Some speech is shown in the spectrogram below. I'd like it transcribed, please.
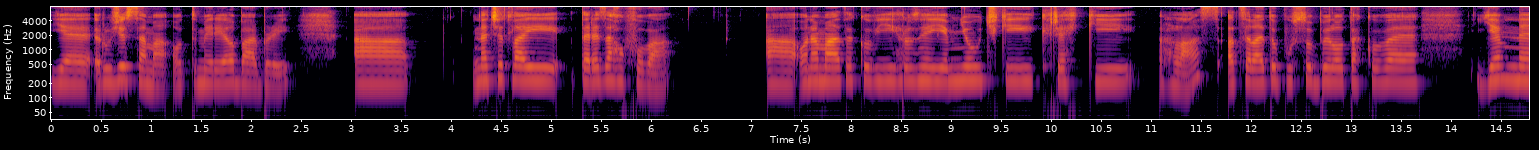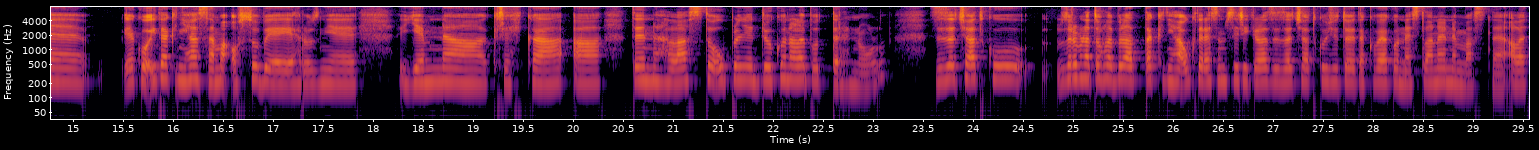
je Růže sama od Miriel Barbary a načetla ji Tereza Hofová. A ona má takový hrozně jemňoučký, křehký hlas a celé to působilo takové jemné, jako i ta kniha sama o sobě je hrozně jemná, křehká a ten hlas to úplně dokonale podtrhnul. Ze začátku, zrovna tohle byla ta kniha, u které jsem si říkala ze začátku, že to je takové jako neslané, nemastné, ale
